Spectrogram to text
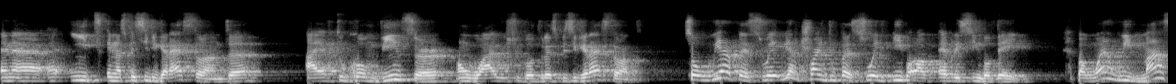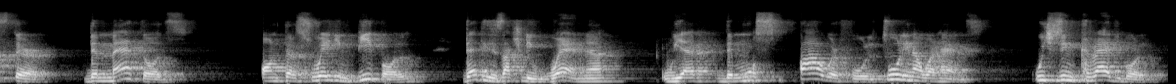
and uh, eat in a specific restaurant, uh, I have to convince her on why we should go to a specific restaurant. So we are persuade, we are trying to persuade people every single day. But when we master the methods on persuading people, that is actually when we have the most powerful tool in our hands, which is incredible.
